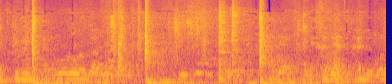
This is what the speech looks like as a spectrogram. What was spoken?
तिकडे रोडवर जातो खाली आण, खाली खाली आण, खाली वर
